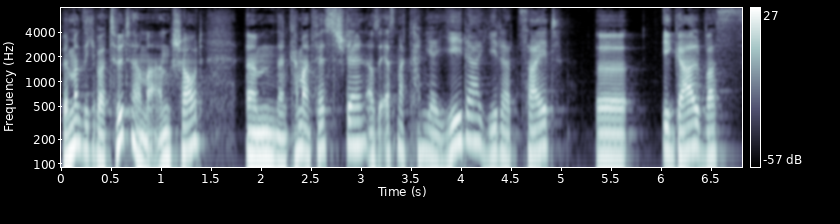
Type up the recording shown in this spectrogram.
Wenn man sich aber Twitter mal anschaut, ähm, dann kann man feststellen, also erstmal kann ja jeder jederzeit, äh, egal was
